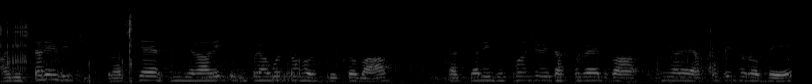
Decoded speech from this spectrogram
A když tady vlastně dělali tu úpravu toho hřbitova, tak tady vytvořili takové dva, měli jakoby hroby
